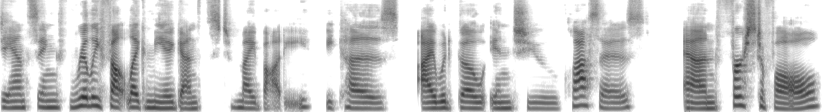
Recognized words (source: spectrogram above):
dancing really felt like me against my body because I would go into classes and first of all,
